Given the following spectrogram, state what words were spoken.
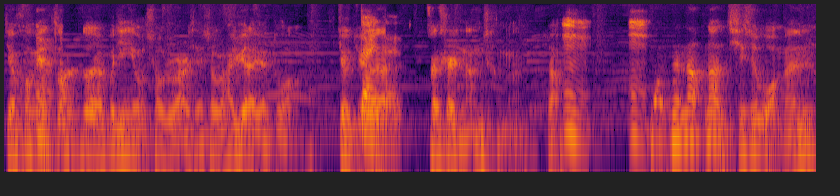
就后面做着做着不仅有收入，而且收入还越来越多，就觉得这事儿能成了，是吧？嗯嗯。那那那那其实我们，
